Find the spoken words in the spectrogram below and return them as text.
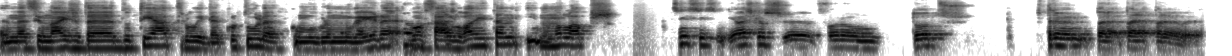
nacionais da, do teatro e da cultura, como o Bruno Nogueira, Gonçalo Oditan e Nuno Lopes. Sim, sim, sim. Eu acho que eles eh, foram todos extremamente, para, para, para,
